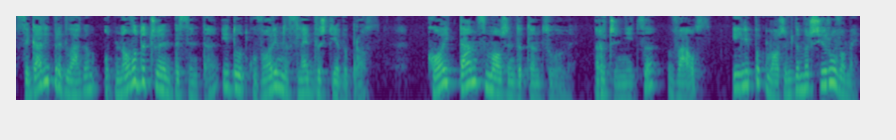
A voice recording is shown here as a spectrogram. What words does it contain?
Сега ви предлагам отново да чуем песента и да отговорим на следващия въпрос. Кой танц можем да танцуваме? Ръченица, валс или пък можем да маршируваме?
